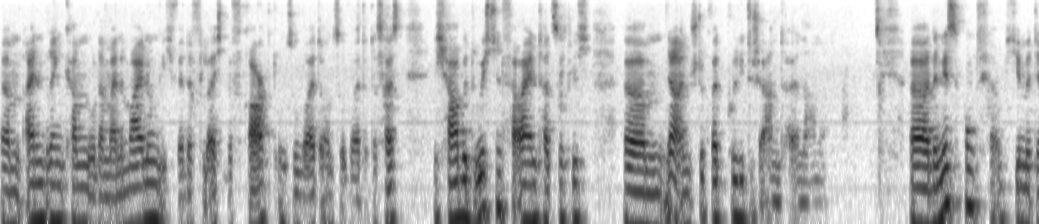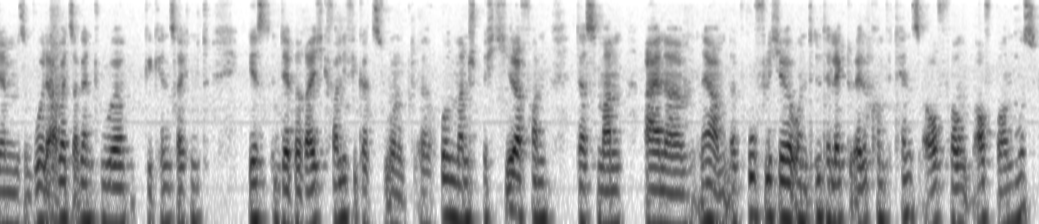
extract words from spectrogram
ähm, einbringen kann oder meine Meinung. Ich werde vielleicht befragt und so weiter und so weiter. Das heißt, ich habe durch den Verein tatsächlich ähm, ja, ein Stück weit politische Anteilnahme. Äh, der nächste Punkt habe ich hier mit dem Symbol der Arbeitsagentur gekennzeichnet ist der Bereich Qualifikation. Äh, Hohlmann spricht hier davon, dass man eine ja, berufliche und intellektuelle Kompetenz aufbauen, aufbauen muss,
